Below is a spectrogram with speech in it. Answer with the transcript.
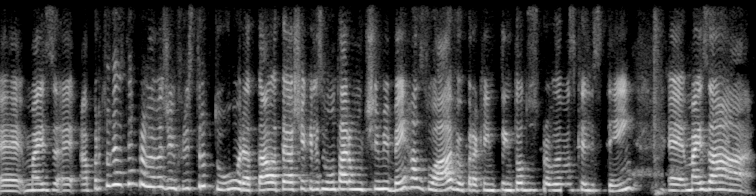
É, mas é, a portuguesa tem problemas de infraestrutura, tal. Até achei que eles montaram um time bem razoável para quem tem todos os problemas que eles têm. É, mas a,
